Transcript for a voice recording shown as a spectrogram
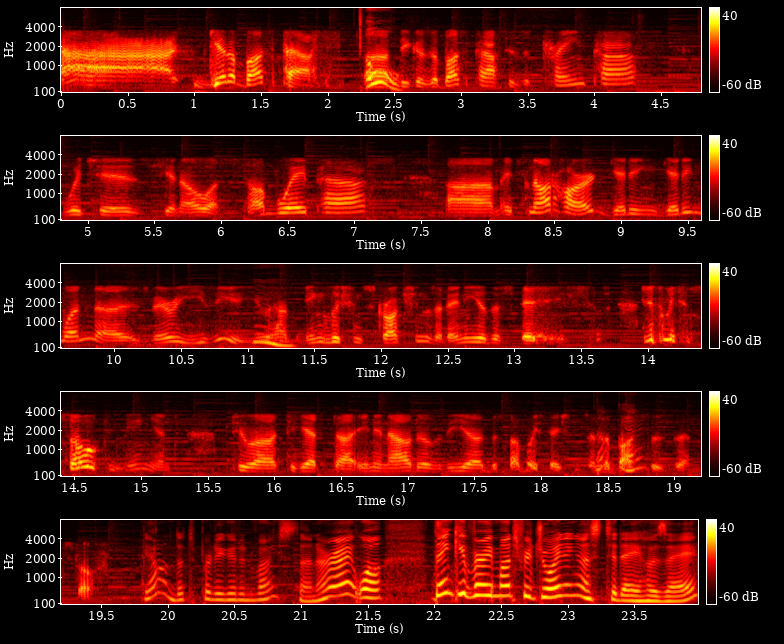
Ah, get a bus pass. Oh. Uh, because a bus pass is a train pass, which is, you know, a subway pass. Um, it's not hard. Getting getting one uh, is very easy. You Hmm. have English instructions at any of the stations. It just makes it so convenient to uh, to get uh, in and out of the uh, the subway stations and the buses and stuff. Yeah, that's pretty good advice then. All right. Well, thank you very much for joining us today, Jose.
